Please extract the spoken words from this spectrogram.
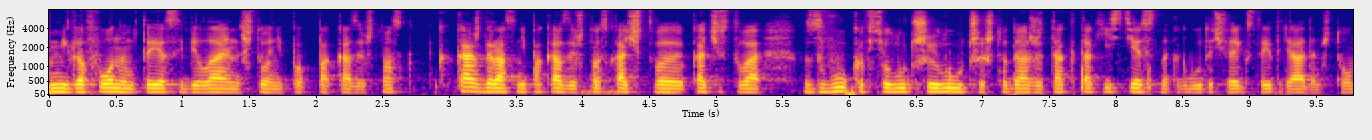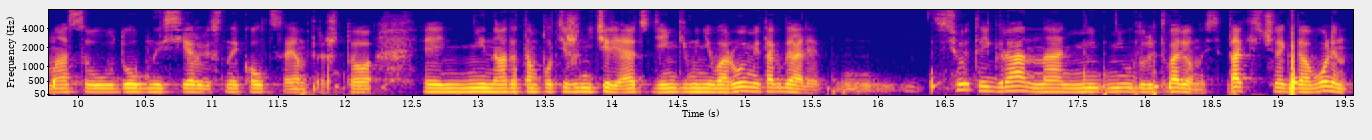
Мегафон, МТС и Билайн, что они показывают, что у нас каждый раз они показывают, что у нас качество, качество звука все лучше и лучше, что даже так, так естественно, как будто человек стоит рядом, что у нас удобные сервисные колл-центры, что э, не надо там платежи не теряются, деньги мы не воруем и так далее. Все это игра на неудовлетворенность. Так, если человек доволен,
